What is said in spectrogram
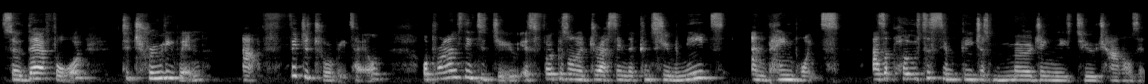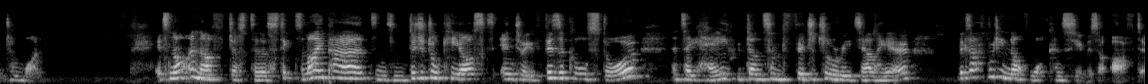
So therefore, to truly win at phygital retail, what brands need to do is focus on addressing the consumer needs and pain points, as opposed to simply just merging these two channels into one. It's not enough just to stick some iPads and some digital kiosks into a physical store and say, hey, we've done some digital retail here, because that's really not what consumers are after.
